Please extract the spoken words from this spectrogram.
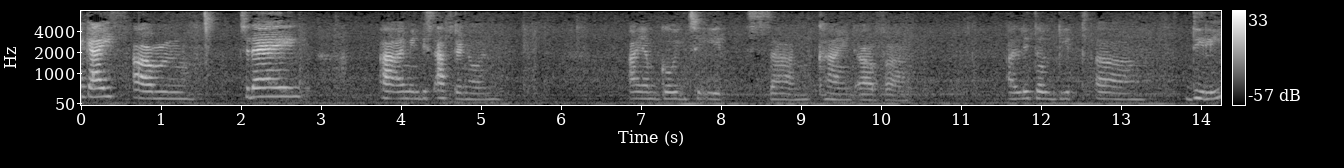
guys, um, today, uh, I mean this afternoon, I am going to eat some kind of uh, a little bit uh, dilly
